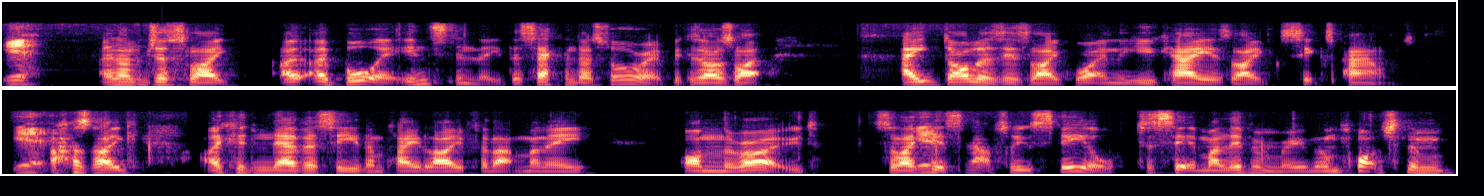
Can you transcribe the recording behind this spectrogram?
Yeah. And I'm just like, I, I, bought it instantly the second I saw it because I was like, eight dollars is like what in the UK is like six pounds. Yeah. I was like, I could never see them play live for that money on the road. So like, yeah. it's an absolute steal to sit in my living room and watch them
